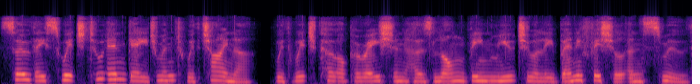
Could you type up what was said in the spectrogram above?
so they switch to engagement with China, with which cooperation has long been mutually beneficial and smooth.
